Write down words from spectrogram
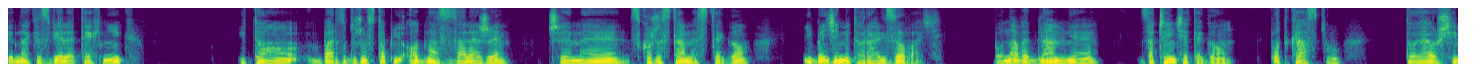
Jednak jest wiele technik i to w bardzo dużym stopniu od nas zależy, czy my skorzystamy z tego i będziemy to realizować. Bo nawet dla mnie zaczęcie tego podcastu, to ja już się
